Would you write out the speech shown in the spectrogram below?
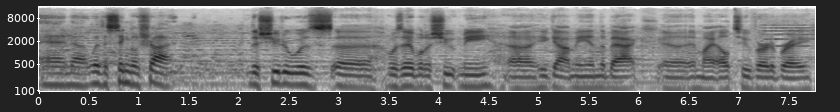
and uh, with a single shot. The shooter was uh, was able to shoot me. Uh, he got me in the back uh, in my L2 vertebrae.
